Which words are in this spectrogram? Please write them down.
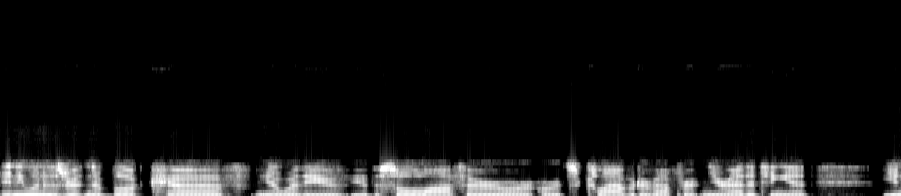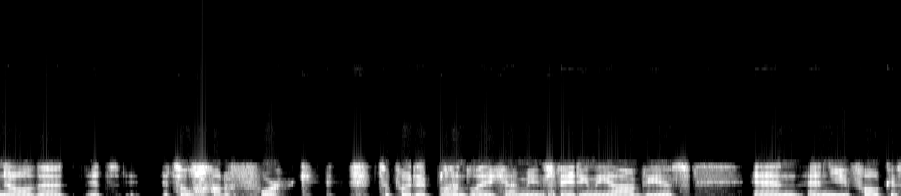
anyone who's written a book, uh, you know, whether you, you're the sole author or, or it's a collaborative effort and you're editing it, you know that it's it's a lot of work, to put it bluntly. I mean, stating the obvious, and and you focus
